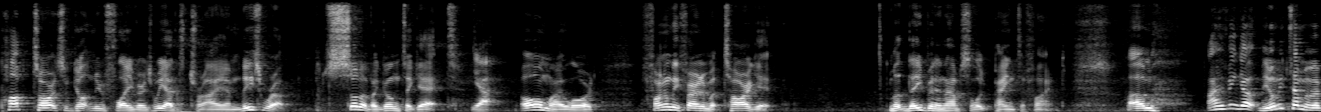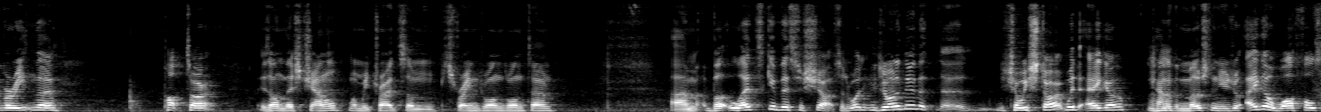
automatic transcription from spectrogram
Pop Tarts have got new flavors. We had to try them. These were a son of a gun to get. Yeah. Oh my lord. Finally found them at Target. But they've been an absolute pain to find. Um, I think I, the only time I've ever eaten the Pop Tart is on this channel when we tried some strange ones one time. Um, but let's give this a shot. So, what, do you want to do that? Uh, shall we start with Eggo? Kind of the most unusual. Eggo waffles,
